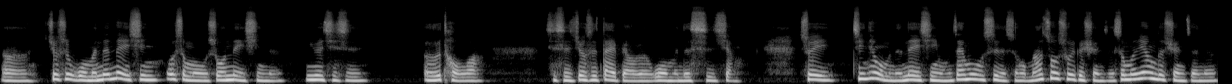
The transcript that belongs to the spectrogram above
呃，就是我们的内心。为什么我说内心呢？因为其实额头啊，其实就是代表了我们的思想。所以今天我们的内心，我们在末世的时候，我们要做出一个选择。什么样的选择呢？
